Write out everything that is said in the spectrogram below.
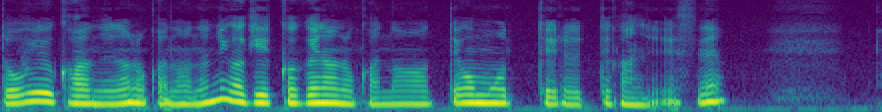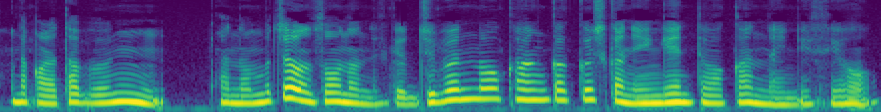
どういう感じなのかな何がきっかけなのかなって思ってるって感じですね。だから多分、あの、もちろんそうなんですけど、自分の感覚しか人間ってわかんないんですよ。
